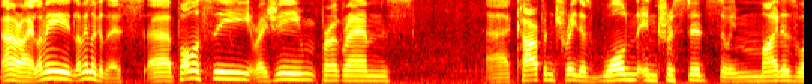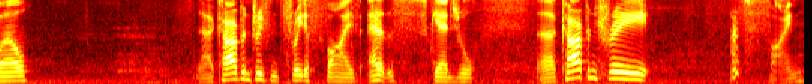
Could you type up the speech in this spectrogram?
All right, let me let me look at this. Uh, policy, regime, programs, uh, carpentry. There's one interested, so we might as well. Uh, carpentry from 3 to 5. Edit the schedule. Uh, carpentry, that's fine.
